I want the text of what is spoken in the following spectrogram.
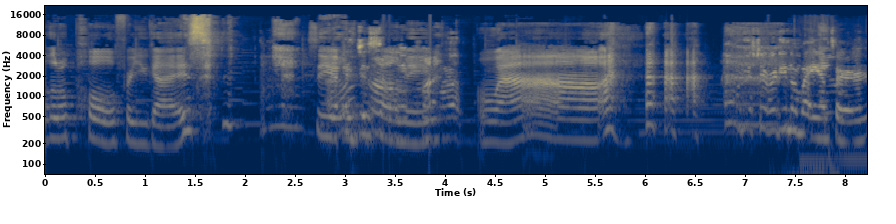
little poll for you guys. so you have to tell me. Wow. you should already know my answer.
